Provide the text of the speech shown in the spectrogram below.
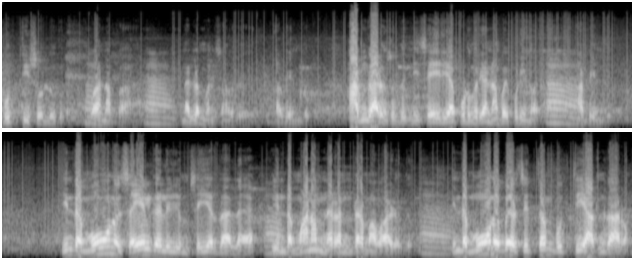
புத்தி சொல்லுது வானாப்பா நல்ல மனுஷன் அவர். அப்படின்ட்டு அகங்காரம் சொல்லுது நீ செய்யறியா பிடுங்குறியா நான் போய் ஆ. அப்படின்ட்டு இந்த மூணு செயல்களையும் செய்யறதால இந்த மனம் நிரந்தரமா வாழுது. இந்த மூணு பேர் சித்தம் புத்தி அகங்காரம்.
